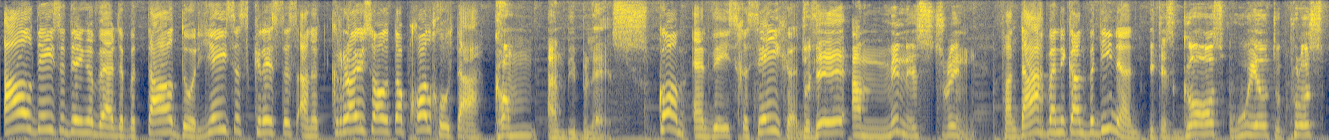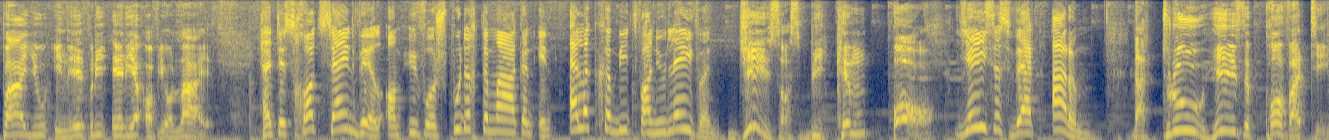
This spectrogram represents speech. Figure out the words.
Al deze dingen werden betaald door Jezus Christus aan het kruishout op Golgotha. Come and be blessed. Kom en wees gezegend. Today I'm ministering. Vandaag ben ik aan het bedienen. It is God's will to prosper you in every area of your life. Het is God zijn wil om u voorspoedig te maken in elk gebied van uw leven. Jesus became poor Jezus werd arm. that through his poverty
